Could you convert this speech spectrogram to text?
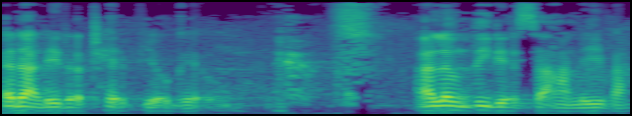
အဲ့ဒါလေးတော့ထည့်ပြောခဲ့အောင်အလုံးသိတဲ့စာလေးပါ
